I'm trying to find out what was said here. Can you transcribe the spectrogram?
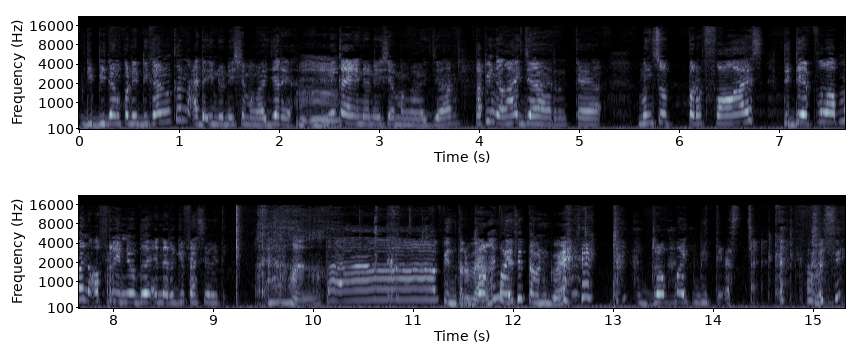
di bidang pendidikan kan ada Indonesia mengajar ya Mm-mm. ini kayak Indonesia mengajar tapi nggak ngajar kayak mensupervise the development of renewable energy facility Ah, mantap. Pinter banget gak sih temen gue? drop mic BTS apa sih?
